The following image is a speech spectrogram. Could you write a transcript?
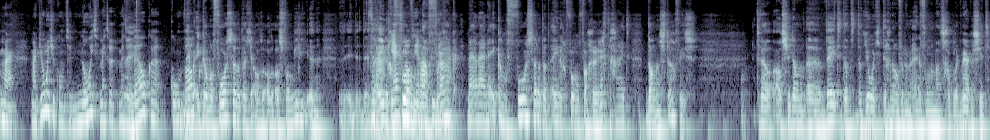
maar, maar het jongetje komt er nooit mee terug. Met Nee. welke... Kom, Nee, maar ik kan me voorstellen dat je als, als, als familie een, de, de, de Wraak. enige vorm in nou, wraak. Nee, nee, nee, ik kan me voorstellen dat de enige vorm van gerechtigheid dan een straf is. Terwijl als je dan eh, weet dat dat jongetje tegenover een een of ander maatschappelijk werker zit.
